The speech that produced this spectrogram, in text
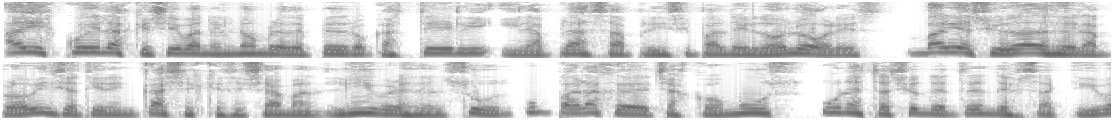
Hay escuelas que llevan el nombre de Pedro Castelli y la plaza principal de Dolores. Varias ciudades de la provincia tienen calles que se llaman Libres del Sur, un paraje de Chascomús, una estación de tren desactivada,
